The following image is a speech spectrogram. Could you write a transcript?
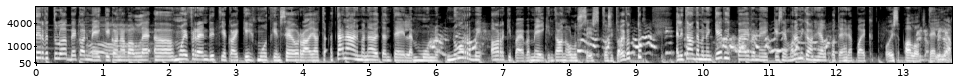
Tervetuloa Bekan Meikki-kanavalle. Uh, moi friendit ja kaikki muutkin seuraajat. Tänään mä näytän teille mun normi arkipäivämeikin. Tää on ollut siis tosi toivottu. Eli tää on tämmönen kevyt päivämeikki, semmonen mikä on helppo tehdä, vaikka olisi aloittelija.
